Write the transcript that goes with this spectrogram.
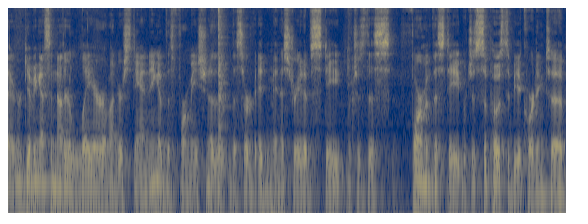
or giving us another layer of understanding of the formation of the, the sort of administrative state, which is this form of the state, which is supposed to be, according to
